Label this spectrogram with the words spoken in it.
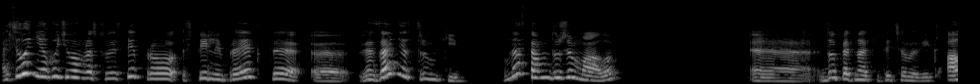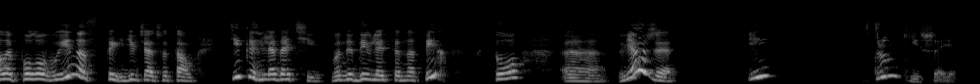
А сьогодні я хочу вам розповісти про спільний проєкт е, в'язання струнків. У нас там дуже мало е, до 15 чоловік, але половина з тих дівчат, що там, тільки глядачі. Вони дивляться на тих, хто е, в'яже і стрункішає.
